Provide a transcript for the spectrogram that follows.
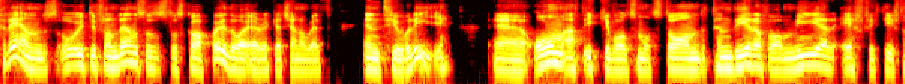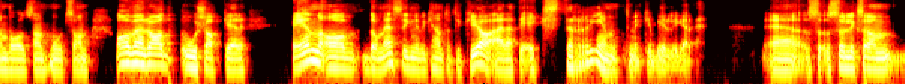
trend och utifrån den så, så skapar ju då Erica Chenoweth en teori eh, om att icke-våldsmotstånd tenderar att vara mer effektivt än våldsamt motstånd av en rad orsaker. En av de mest signifikanta tycker jag är att det är extremt mycket billigare. Eh, så, så liksom,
